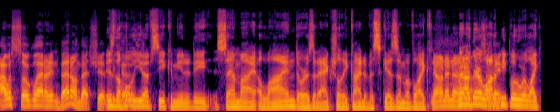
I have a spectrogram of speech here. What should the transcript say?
I was so glad I didn't bet on that shit. Is the whole UFC community semi aligned, or is it actually kind of a schism of like? No, no, no. I mean, no. are there a So lot they- of people who are like,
